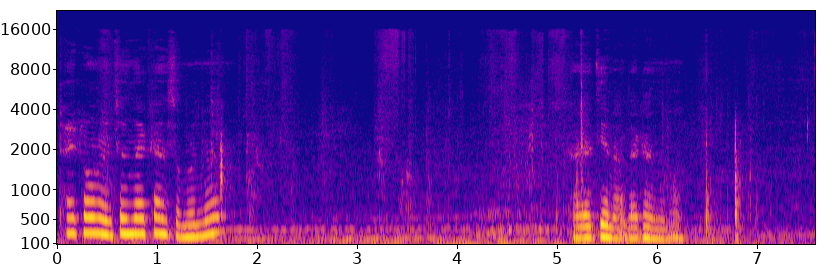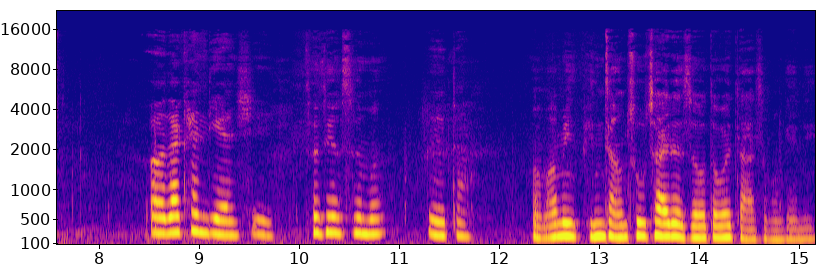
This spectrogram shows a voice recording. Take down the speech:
太空人正在看什么呢？他的电脑在看什么？我在看电视。这件事吗？是的，妈妈平平常出差的时候都会打什么给你？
